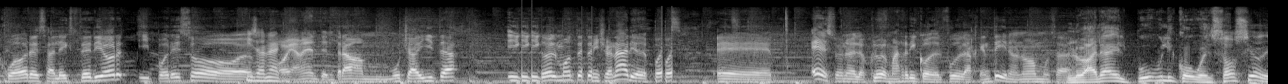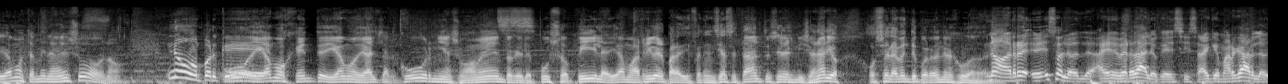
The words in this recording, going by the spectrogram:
jugadores al exterior y por eso, Millonario. obviamente, entraban mucha guita y quedó el mote de millonario. Después eh, es uno de los clubes más ricos del fútbol argentino, no vamos a... ¿Lo hará el público o el socio, digamos, también a eso o no? No, porque. Hubo, digamos, gente, digamos, de alta alcurnia en su momento que le puso pila, digamos, a River para diferenciarse tanto y ser el millonario o solamente por vender jugadores. No, re- eso lo- es verdad lo que decís, hay que marcarlo.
